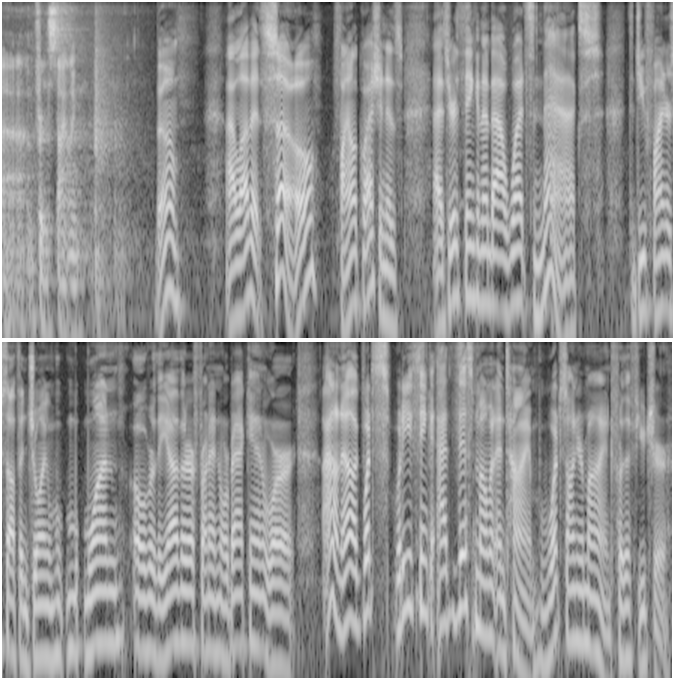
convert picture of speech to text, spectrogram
uh, for the styling. Boom. I love it. So, final question is as you're thinking about what's next, did you find yourself enjoying one over the other, front end or back end or I don't know, like what's what do you think at this moment in time? What's on your mind for the future?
